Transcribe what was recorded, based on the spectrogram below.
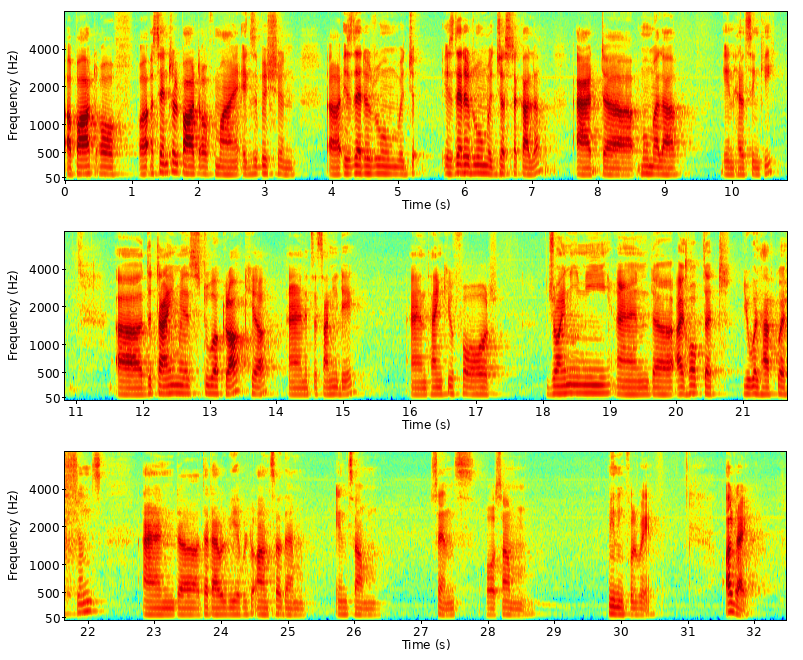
a part of, uh, a central part of my exhibition, uh, Is There a Room with, Is There a Room with Just a Color at uh, Myymälä in Helsinki. Uh, the time is 2 o'clock here and it's a sunny day. And thank you for joining me and uh, I hope that you will have questions and uh, that I will be able to answer them in some sense or some meaningful way. All right.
